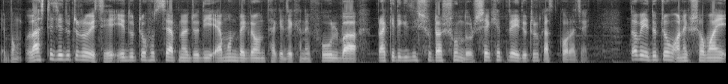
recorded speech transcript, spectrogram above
এবং লাস্টে যে দুটো রয়েছে, এ দুটো হচ্ছে আপনার যদি এমন ব্যাকগ্রাউন্ড থাকে যেখানে ফুল বা প্রাকৃতিক দৃশ্যটা সুন্দর, সেক্ষেত্রে এই দুটোর কাজ করা যায়। তবে এই দুটো অনেক সময়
